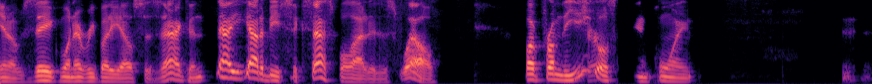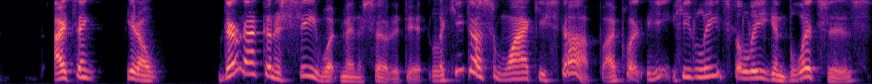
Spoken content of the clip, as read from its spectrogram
you know, zig when everybody else is acting. Now you got to be successful at it as well. But from the sure. Eagles standpoint, I think you know they're not going to see what Minnesota did. Like he does some wacky stuff. I put he he leads the league in blitzes,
